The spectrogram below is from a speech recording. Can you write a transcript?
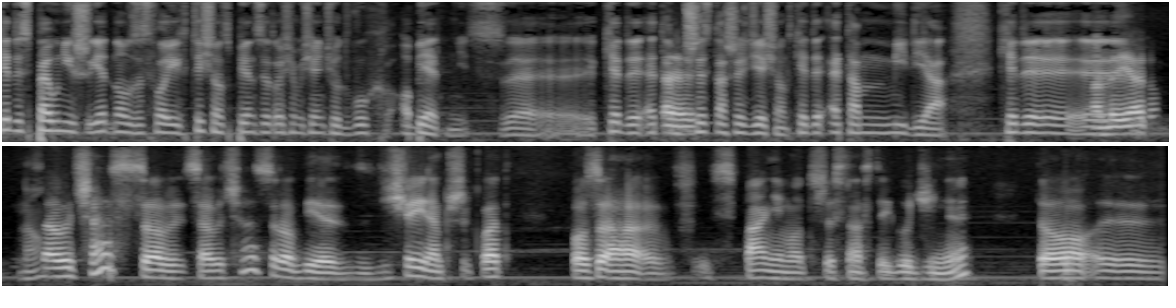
kiedy spełnisz jedną ze swoich 1582 obietnic, e, kiedy etam 360, e, kiedy etam media, kiedy. E, Ale ja no. cały czas cały, cały czas robię. Dzisiaj na przykład poza spaniem od 16 godziny to y,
